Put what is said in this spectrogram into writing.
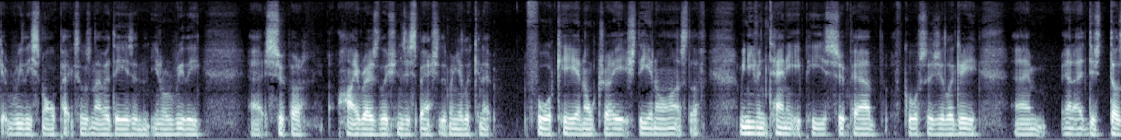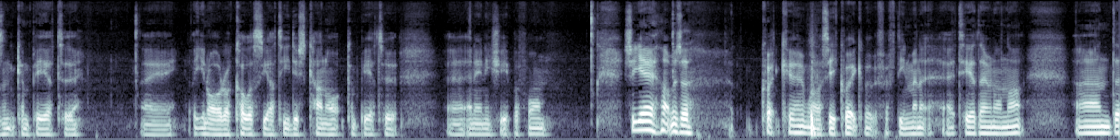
get really small pixels nowadays and you know really uh, super high resolutions, especially when you're looking at 4K and Ultra HD and all that stuff. I mean, even 1080p is superb, of course, as you'll agree, um, and it just doesn't compare to uh, you know, or a colour CRT just cannot compare to it uh, in any shape or form. So yeah, that was a quick, uh, well I say quick, about 15 minute uh, teardown on that. And uh,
